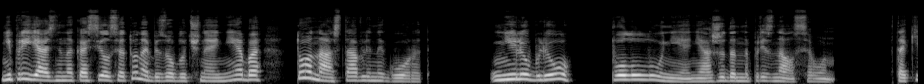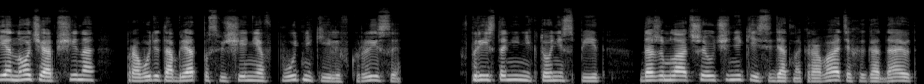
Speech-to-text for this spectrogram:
неприязненно косился то на безоблачное небо, то на оставленный город. «Не люблю полулуния», — неожиданно признался он. В такие ночи община проводит обряд посвящения в путники или в крысы. В пристани никто не спит, даже младшие ученики сидят на кроватях и гадают,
